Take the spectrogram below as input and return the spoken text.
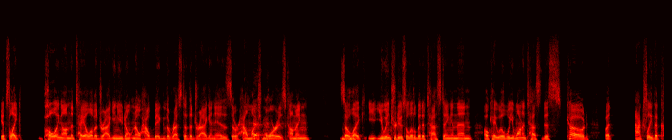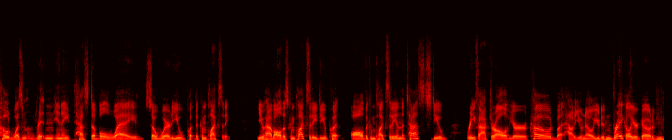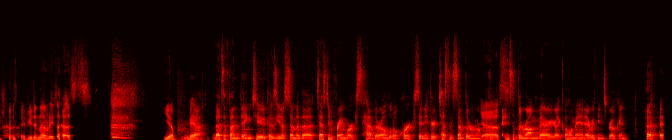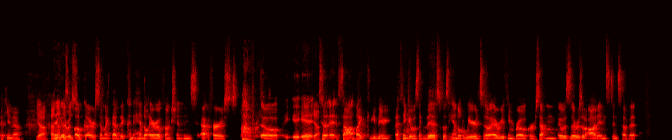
it's like pulling on the tail of a dragon. You don't know how big the rest of the dragon is or how much more is coming so mm-hmm. like you, you introduce a little bit of testing and then okay, well we want to test this code, but actually the code wasn't written in a testable way. So where do you put the complexity? You have all this complexity. Do you put all the complexity in the tests? Do you refactor all of your code? But how do you know you didn't break all your code if you if you didn't have any tests? Yep. Yeah, that's a fun thing too, because you know some of the testing frameworks have their own little quirks, and if you're testing something, yes. if something wrong there, you're like, oh man, everything's broken. you know. Yeah, and I think then there was Mocha or something like that that couldn't handle arrow functions at first. Oh, so it, it, yeah. to, it thought like you know I think it was like this was handled weird, so everything broke or something. It was there was an odd instance of it.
